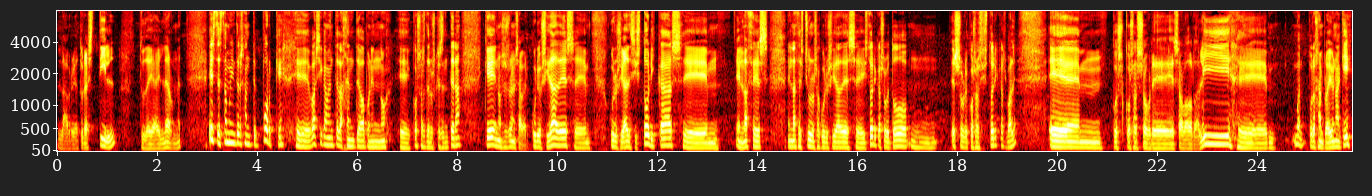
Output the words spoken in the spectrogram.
la abreviatura es TIL, Today I Learned. Este está muy interesante porque eh, básicamente la gente va poniendo eh, cosas de los que se entera que no se suelen saber. Curiosidades, eh, curiosidades históricas, enlaces, enlaces chulos a curiosidades históricas, sobre todo mm, es sobre cosas históricas, ¿vale? pues cosas sobre Salvador Dalí. bueno, por ejemplo, hay una aquí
